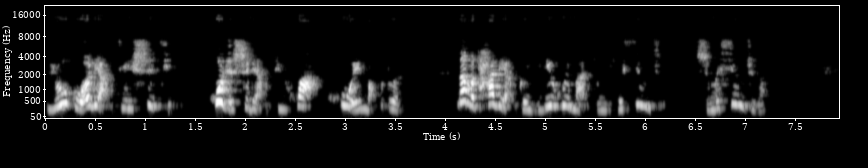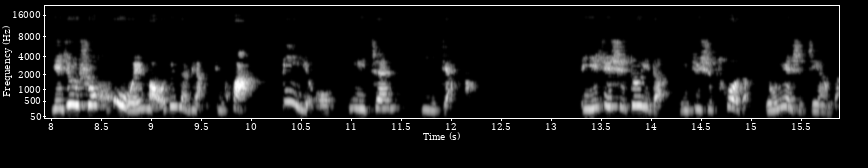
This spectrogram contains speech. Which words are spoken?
如果两件事情或者是两句话互为矛盾，那么它两个一定会满足一个性质，什么性质呢？也就是说，互为矛盾的两句话必有一真一假。一句是对的，一句是错的，永远是这样的。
